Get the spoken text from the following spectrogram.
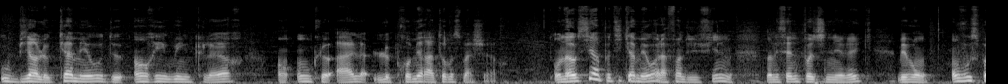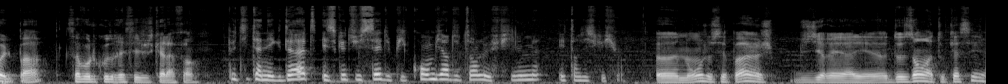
ou bien le caméo de Henry Winkler en Oncle Hal, le premier Atom Smasher. On a aussi un petit caméo à la fin du film dans les scènes post-génériques, mais bon, on vous spoil pas, ça vaut le coup de rester jusqu'à la fin. Petite anecdote, est-ce que tu sais depuis combien de temps le film est en discussion? Euh, non, je sais pas, je, je dirais allez, euh, deux ans à tout casser.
